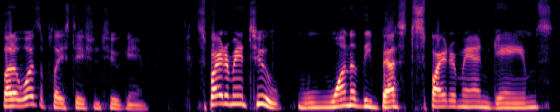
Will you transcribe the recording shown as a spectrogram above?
but it was a PlayStation Two game. Spider Man Two, one of the best Spider Man games.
